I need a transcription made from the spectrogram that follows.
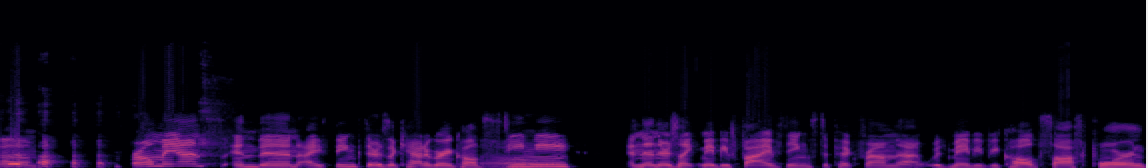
um, Romance, and then I think there's a category called Oh. steamy. And then there's like maybe five things to pick from that would maybe be called soft porn.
